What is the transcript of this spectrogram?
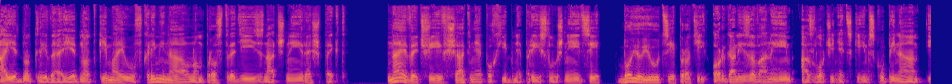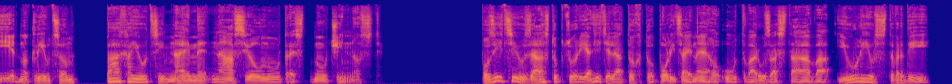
a jednotlivé jednotky majú v kriminálnom prostredí značný rešpekt. Najväčší však nepochybne príslušníci, bojujúci proti organizovaným a zločineckým skupinám i jednotlivcom, páchajúcim najmä násilnú trestnú činnosť. Pozíciu zástupcu riaditeľa tohto policajného útvaru zastáva Julius Tvrdý,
